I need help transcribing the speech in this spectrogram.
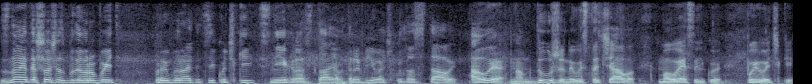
Знаєте, що зараз будемо робити? Прибирати ці кучки, сніг розтаяв, дробілочку достали. Але нам дуже не вистачало малесенької пилочки.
